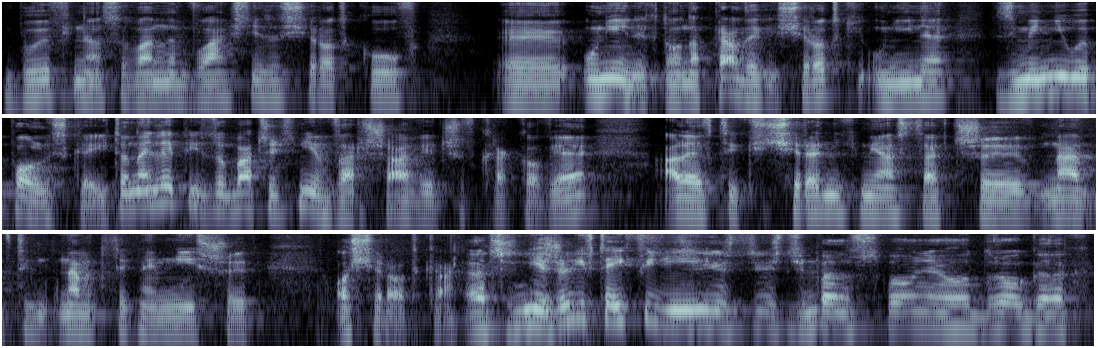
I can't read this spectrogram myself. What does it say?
były finansowane właśnie ze środków e, unijnych. No naprawdę środki unijne zmieniły Polskę i to najlepiej zobaczyć nie w Warszawie czy w Krakowie, ale w tych średnich miastach czy na, w tych, nawet w tych najmniejszych ośrodkach. A czy Jeżeli w tej chwili... Jeśli, jeśli Pan wspomniał o drogach,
